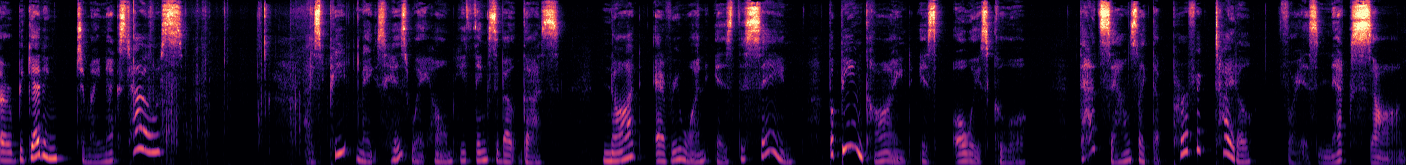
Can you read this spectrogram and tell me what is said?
or be getting to my next house. As Pete makes his way home, he thinks about Gus. Not everyone is the same, but but being kind is always cool. That sounds like the perfect title for his next song.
